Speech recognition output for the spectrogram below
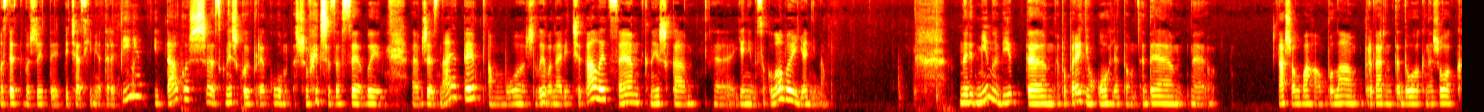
Мистецтво жити під час хіміотерапії, і також з книжкою, про яку швидше за все ви е, вже знаєте, а можливо навіть читали. Це книжка е, Яніни Соколової Яніна. На відміну від е, попереднього огляду, де наша увага була привернута до книжок,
